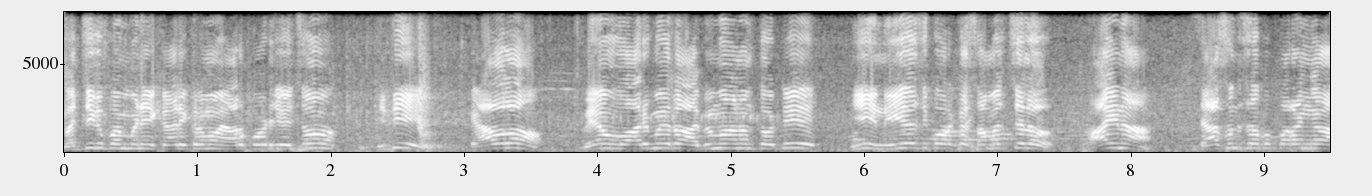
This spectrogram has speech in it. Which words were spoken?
మజ్జిగ పంపిణీ కార్యక్రమం ఏర్పాటు చేసాం ఇది కేవలం మేము వారి మీద అభిమానంతో ఈ నియోజకవర్గ సమస్యలు ఆయన శాసనసభ పరంగా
